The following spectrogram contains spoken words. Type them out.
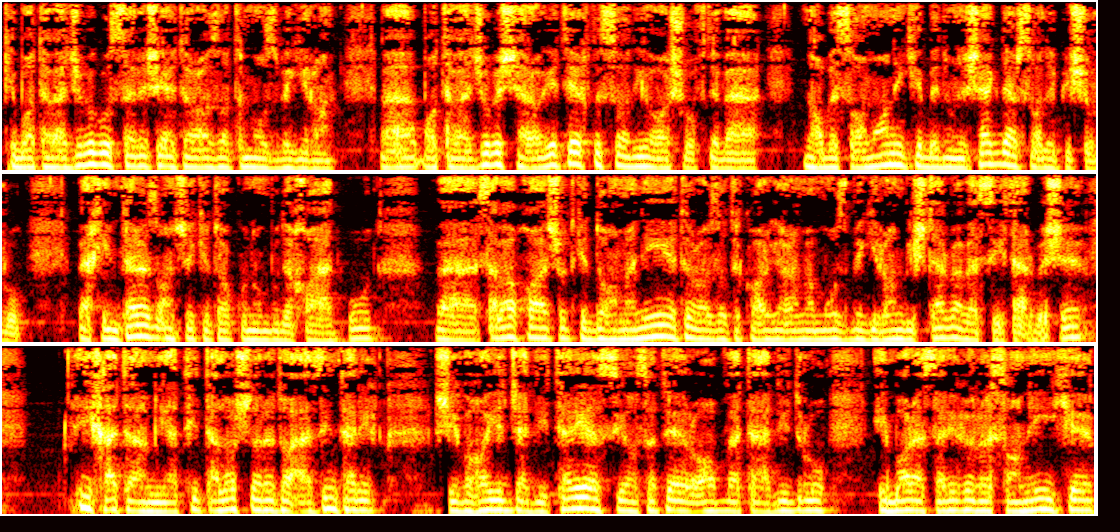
که با توجه به گسترش اعتراضات مزبگیران و با توجه به شرایط اقتصادی آشفته و نابسامانی که بدون شک در سال پیش رو وخیمتر از آنچه که تاکنون بوده خواهد بود و سبب خواهد شد که دامنه اعتراضات کارگران و مزبگیران بیشتر و وسیعتر بشه این خط امنیتی تلاش داره تا از این طریق شیوه های جدیدتری از سیاست ارعاب و تهدید رو این بار از طریق رسانه ای که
